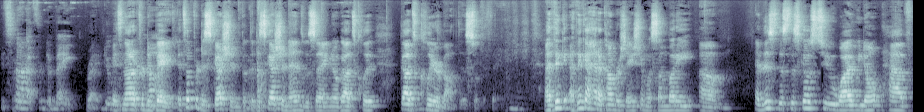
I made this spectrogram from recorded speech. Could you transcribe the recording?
It's not up for debate. Right. It's not up for not? debate. It's up for discussion, but the discussion ends with saying, "No, God's clear. God's clear about this sort of thing." I think. I think I had a conversation with somebody, um, and this this this goes to why we don't have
